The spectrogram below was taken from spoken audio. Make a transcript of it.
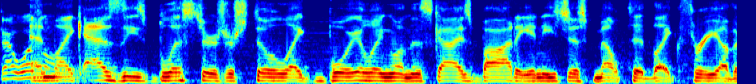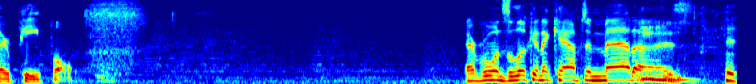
That was and a- like as these blisters are still like boiling on this guy's body, and he's just melted like three other people. Everyone's looking at Captain Mad Eyes.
